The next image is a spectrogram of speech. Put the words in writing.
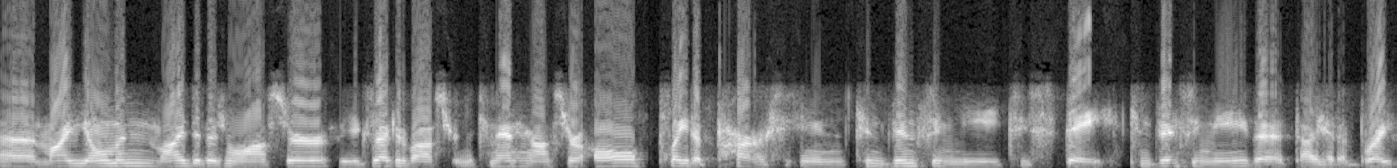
uh, my yeoman, my divisional officer, the executive officer, and the commanding officer all played a part in convincing me to stay, convincing me that I had a bright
